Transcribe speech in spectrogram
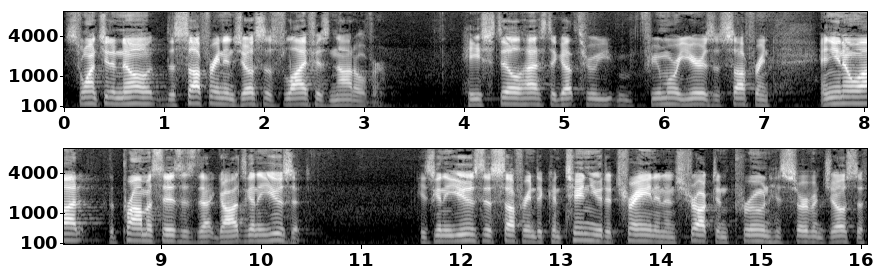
Just want you to know the suffering in Joseph's life is not over. He still has to go through a few more years of suffering. And you know what? the promise is, is that God's going to use it. He's going to use this suffering to continue to train and instruct and prune his servant Joseph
